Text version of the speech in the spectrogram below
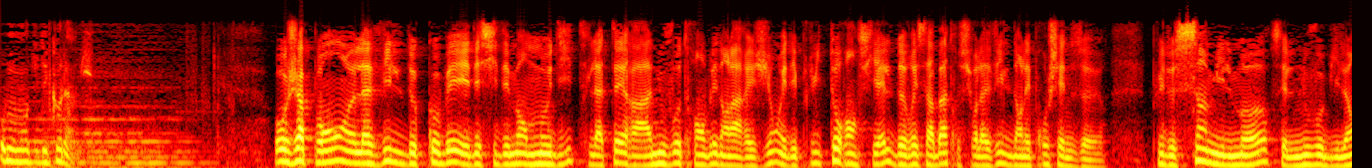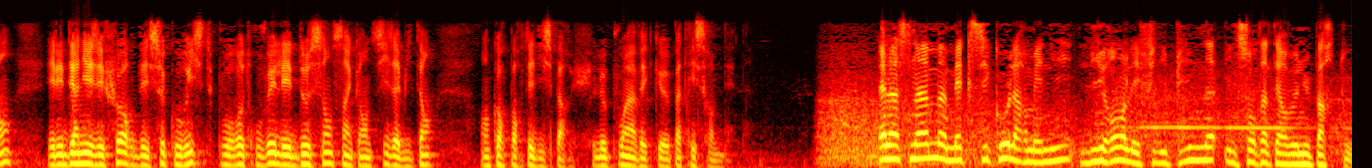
au moment du décollage. Au Japon, la ville de Kobe est décidément maudite. La terre a à nouveau tremblé dans la région et des pluies torrentielles devraient s'abattre sur la ville dans les prochaines heures. Plus de 5000 morts, c'est le nouveau bilan, et les derniers efforts des secouristes pour retrouver les 256 habitants encore portés disparus. Le point avec euh, Patrice Romden. El Asnam, Mexico, l'Arménie, l'Iran, les Philippines, ils sont intervenus partout.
